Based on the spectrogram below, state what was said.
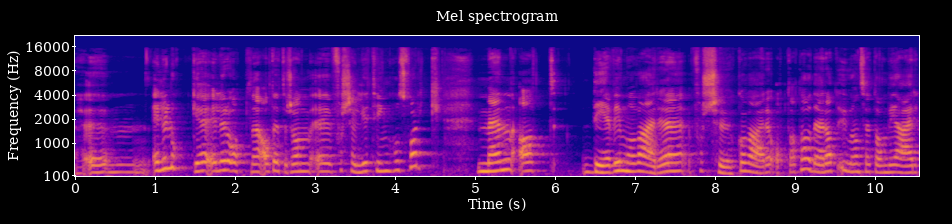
eller lukke eller åpne, alt ettersom, eh, forskjellige ting hos folk. Men at det vi må være, forsøke å være opptatt av, det er at uansett om vi er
